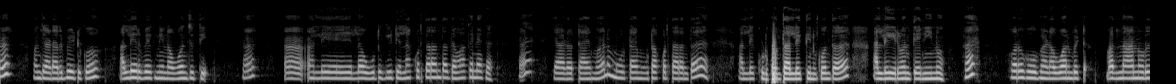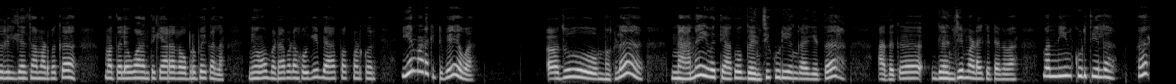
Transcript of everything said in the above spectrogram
ಹಾಂ? ಒಂದು ಎರಡು ಅರ್ಬಿ ಇಟ್ಕೋ. ಅಲ್ಲೇ ಇರ್ಬೇಕು ನೀನು ಒಂದು ಜೊತೆ. ಹಾಂ? ಅಲ್ಲಿ ಎಲ್ಲ ಊಟ ಗೀಟ ಎಲ್ಲ ಕೊಡ್ತಾರಂತ ದವಾಖಾನ್ಯಾಗ. ಹಾಂ? ಎರಡು ಟೈಮ್ ಮೂರು ಟೈಮ್ ಊಟ ಕೊಡ್ತಾರಂತ. ಅಲ್ಲೇ ಕುಡ್ಕೊಂತ, ಅಲ್ಲೇ ತಿನ್ಕೊಂತ, ಅಲ್ಲೇ ಇರುವಂತೆ ನೀನು. ಹಾಂ? ಹೊರಗೆ ಹೋಗ್ಬೇಡ ಒನ್ ಬಿಟ್ಟು. ಮತ್ತು ನಾನು ನೋಡಿದ್ರೆ ಇಲ್ಲಿ ಕೆಲಸ ಮಾಡ್ಬೇಕು. ಮತ್ತೆ ಅಲ್ಲಿ ಅಂತ ಯಾರು ಒಬ್ರು ಬೇಕಲ್ಲ. ನೀವು ಬಡ ಬಡ, ಹೋಗಿ ಬ್ಯಾಗ್ ಪಾಕ್ ಮಾಡ್ಕೊರಿ. ಏನು ಮಾಡಾಕಿ ಬೇ ಅವ ಅದು ಮಗಳ, ನಾನೇ ಇವತ್ತು ಯಾಕೋ ಗಂಜಿ ಕುಡಿಯೋಂಗಾಗಿತ್ತ ಅದಕ್ಕೆ ಗಂಜಿ ಮಾಡಾಕಿಟ್ಟನವ ಮತ್ತೆ ನೀನು ಕುಡ್ತಿಲ್ಲ ಹಾಂ?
